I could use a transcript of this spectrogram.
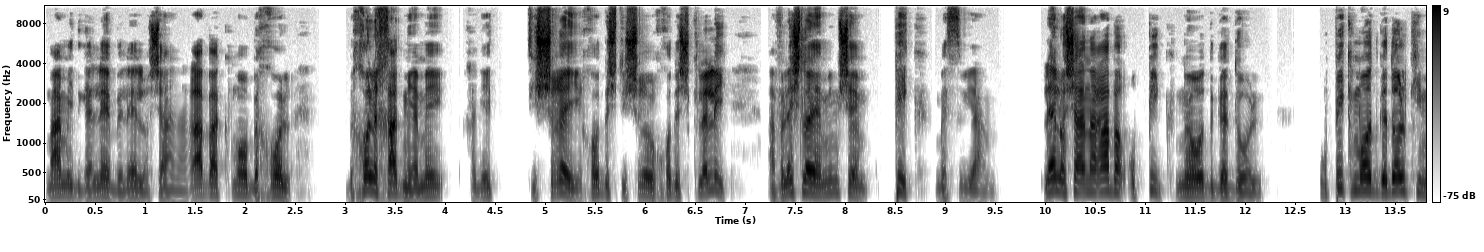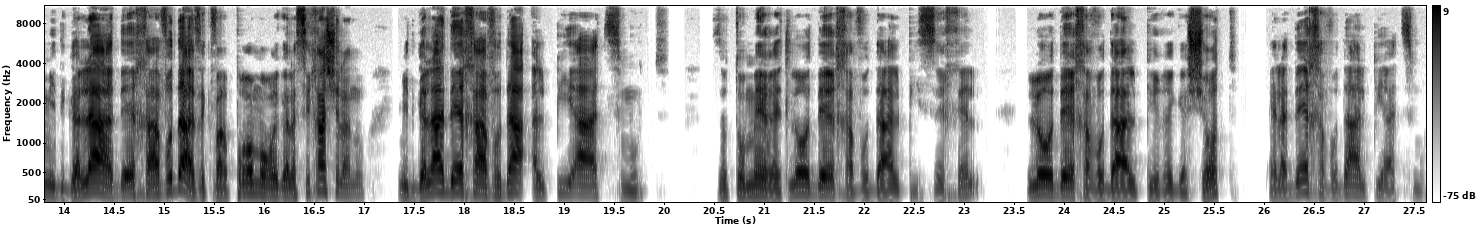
מה מתגלה בליל הושענא רבה, כמו בכל, בכל אחד מימי חגי תשרי, חודש תשרי הוא חודש כללי, אבל יש לו ימים שהם פיק מסוים. ליל הושענא רבה הוא פיק מאוד גדול. הוא פיק מאוד גדול כי מתגלה דרך העבודה, זה כבר פרומו רגע לשיחה שלנו, מתגלה דרך העבודה על פי העצמות. זאת אומרת, לא דרך עבודה על פי שכל, לא דרך עבודה על פי רגשות, אלא דרך עבודה על פי העצמות.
